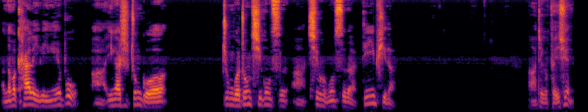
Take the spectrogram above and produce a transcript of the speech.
啊，那么开了一个营业部啊，应该是中国。中国中期公司啊，期货公司的第一批的啊，这个培训，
